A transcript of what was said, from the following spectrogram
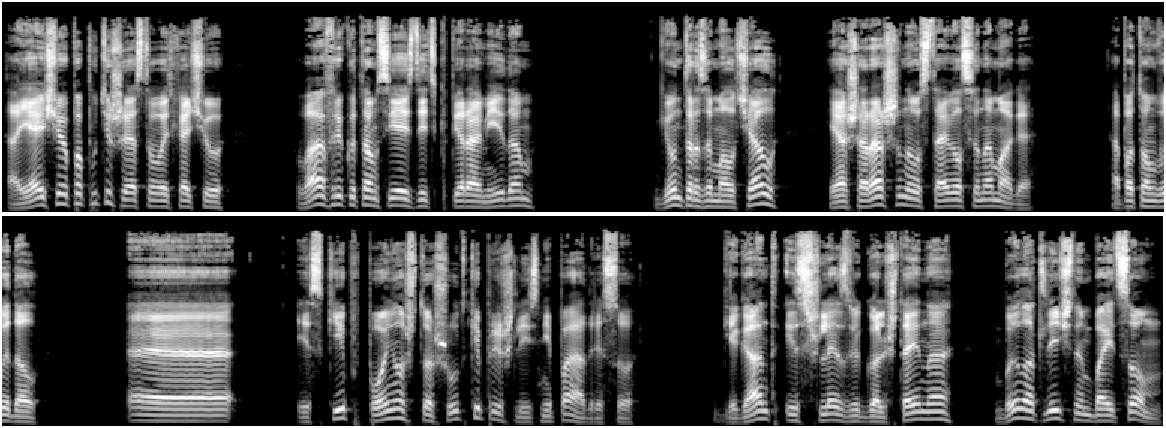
А я еще попутешествовать хочу. В Африку там съездить, к пирамидам. Гюнтер замолчал и ошарашенно уставился на мага. А потом выдал э и Скип понял, что шутки пришлись не по адресу. Гигант из Шлезвиг-Гольштейна был отличным бойцом,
